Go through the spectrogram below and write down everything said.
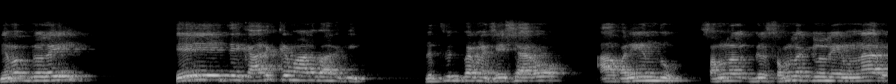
నిమగ్నులై ఏ అయితే కార్యక్రమాల వారికి ఋత్విగ్వరణ చేశారో ఆ పని ఎందు సంలగ్న సంలగ్నులై ఉన్నారు.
